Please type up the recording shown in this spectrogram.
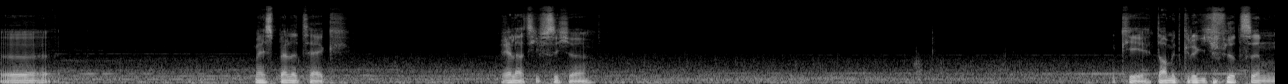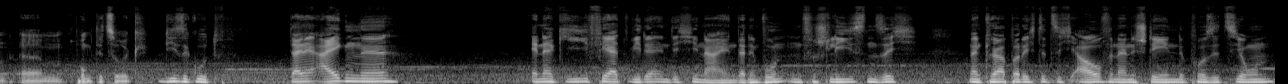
äh, mein Spell Attack. Relativ sicher. Okay, damit kriege ich 14 ähm, Punkte zurück. Diese gut. Deine eigene Energie fährt wieder in dich hinein. Deine Wunden verschließen sich. Dein Körper richtet sich auf in eine stehende Position.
